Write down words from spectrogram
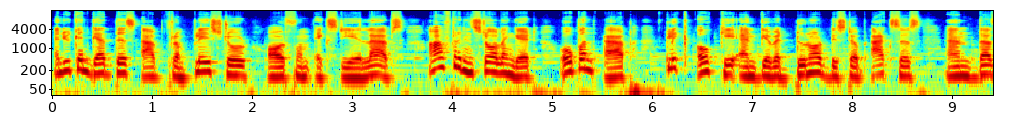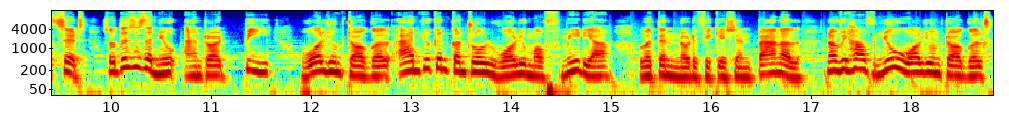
and you can get this app from Play Store or from XDA Labs. After installing it, open the app, click OK and give it do not disturb access and that's it. So this is the new Android P volume toggle and you can control volume of media within notification panel. Now we have new volume toggles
